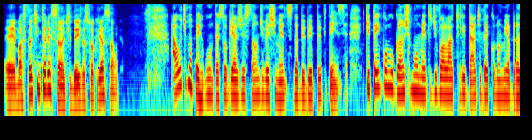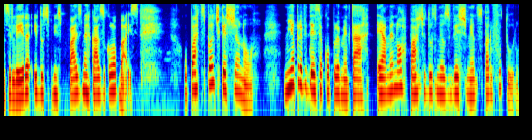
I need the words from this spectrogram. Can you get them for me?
é, bastante interessante desde a sua criação. A última pergunta é sobre a gestão de investimentos da BB Previdência, que tem como gancho o momento de volatilidade da economia brasileira e dos principais mercados globais. O participante questionou: minha previdência complementar é a menor parte dos meus investimentos para o futuro.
